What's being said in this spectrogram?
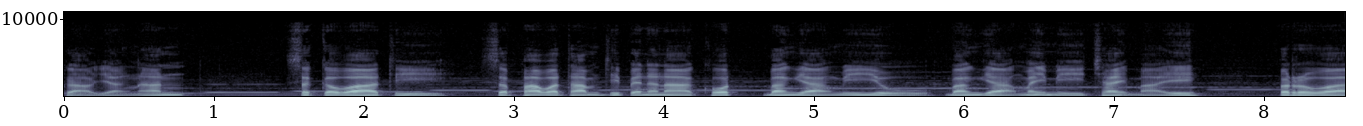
กล่าวอย่างนั้น สกวาทีสภาวธรรมที่เป็นอนาคตบางอย่างมีอยู่ บางอย่างไม่มีใช่ไหม ปรวา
